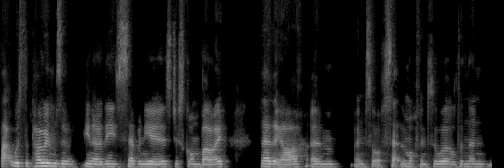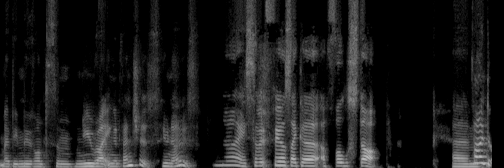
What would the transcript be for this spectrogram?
that was the poems of, you know, these seven years just gone by. There they are. Um, and sort of set them off into the world and then maybe move on to some new writing adventures. Who knows? Nice. So it feels like a, a full stop. Um, Kind of,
